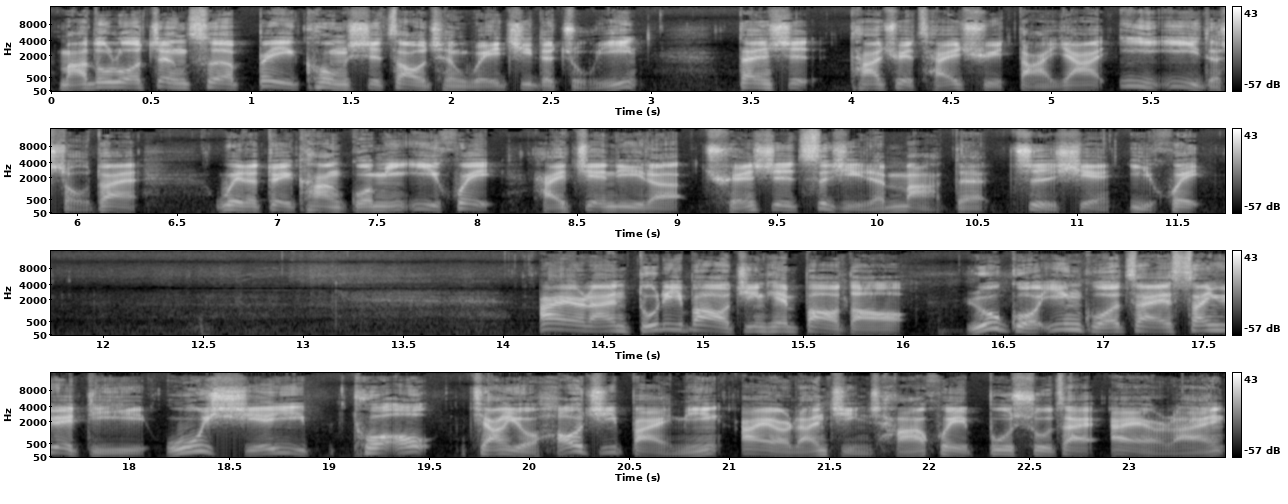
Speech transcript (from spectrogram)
马杜罗政策被控是造成危机的主因，但是他却采取打压异议的手段，为了对抗国民议会，还建立了全是自己人马的制宪议会。爱尔兰独立报今天报道。如果英国在三月底无协议脱欧，将有好几百名爱尔兰警察会部署在爱尔兰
